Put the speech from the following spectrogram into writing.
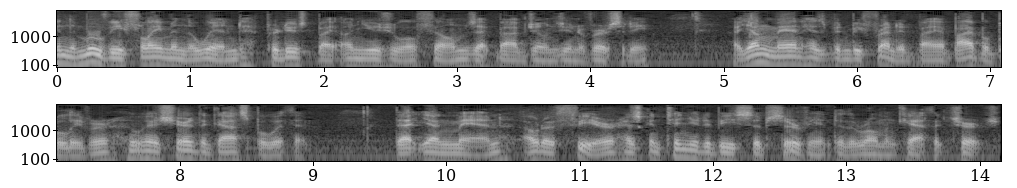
In the movie Flame in the Wind, produced by Unusual Films at Bob Jones University, a young man has been befriended by a Bible believer who has shared the gospel with him. That young man, out of fear, has continued to be subservient to the Roman Catholic Church.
